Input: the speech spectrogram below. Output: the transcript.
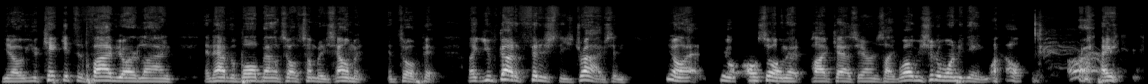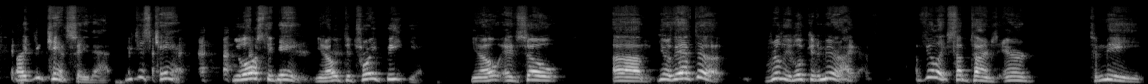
You know, you can't get to the five yard line and have the ball bounce off somebody's helmet and throw a pick. Like you've got to finish these drives. And you know, I, you know, also on that podcast, Aaron's like, "Well, we should have won the game." Well, all right, like you can't say that. You just can't. You lost the game. You know, Detroit beat you. You know, and so um, you know they have to really look in the mirror. I, I feel like sometimes Aaron, to me,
